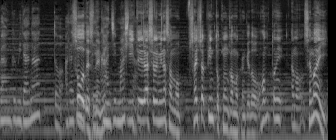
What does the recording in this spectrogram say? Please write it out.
番組だなと改めて感じました、ね、聞いていらっしゃる皆さんも最初はピンとこんかもわかんけど本当にあの狭い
